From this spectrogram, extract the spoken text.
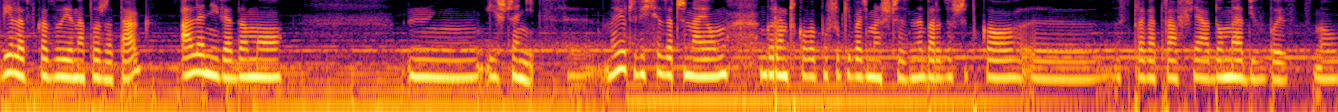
Wiele wskazuje na to, że tak, ale nie wiadomo mm, jeszcze nic. No i oczywiście zaczynają gorączkowo poszukiwać mężczyzny. Bardzo szybko y, sprawia trafia do mediów, bo jest no,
